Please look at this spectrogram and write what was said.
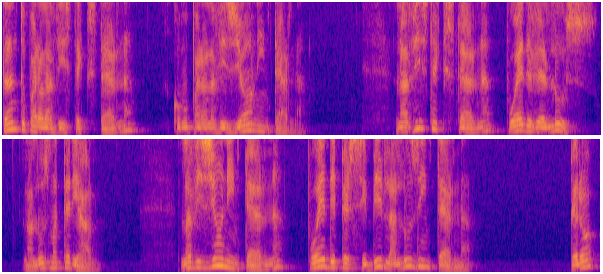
tanto para la vista externa como para la visión interna. La vista externa puede ver luz, la luz material. La visión interna puede percibir la luz interna. Pero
